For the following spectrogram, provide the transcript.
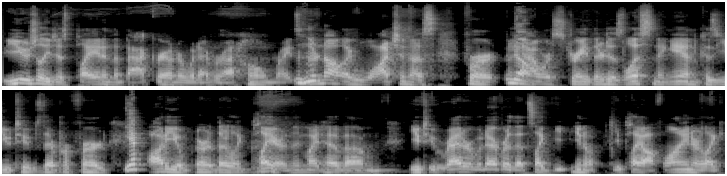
usually just play it in the background or whatever at home right so Mhm. they're not like watching us for an No. hour straight they're just listening in because youtube's their preferred Yep. audio or their like player and they might have um youtube red or whatever that's like you know you play offline or like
